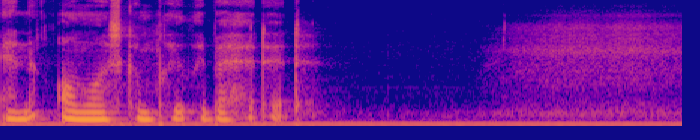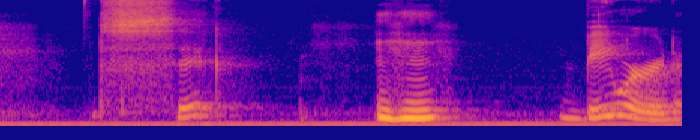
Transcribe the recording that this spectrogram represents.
and almost completely beheaded. Sick. Mm-hmm. B word.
